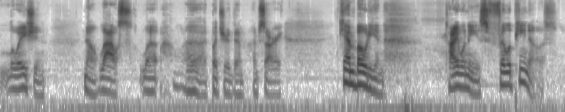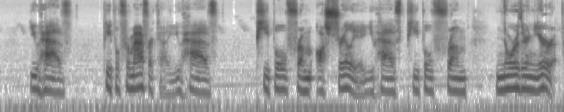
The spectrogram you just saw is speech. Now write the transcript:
Laotian. No, Laos. uh, I butchered them. I'm sorry. Cambodian, Taiwanese, Filipinos. You have people from Africa. You have people from Australia, you have people from Northern Europe.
